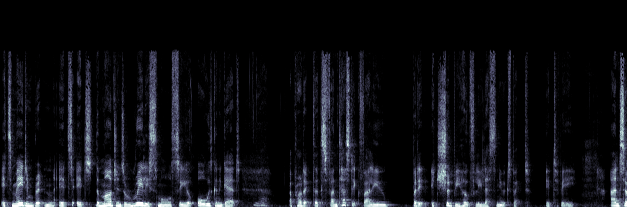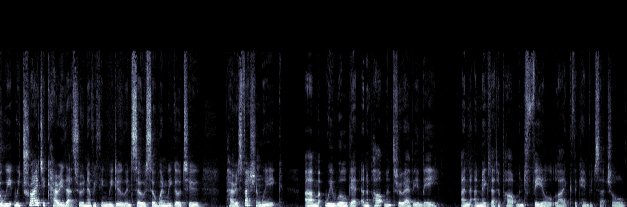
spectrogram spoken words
it's made in Britain. It's it's the margins are really small, so you're always going to get Yeah. a product that's fantastic value, but it, it should be hopefully less than you expect it to be. And so we, we try to carry that through in everything we do. And so so when we go to Paris Fashion Week, um, we will get an apartment through Airbnb and, and make that apartment feel like the Cambridge Satchel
